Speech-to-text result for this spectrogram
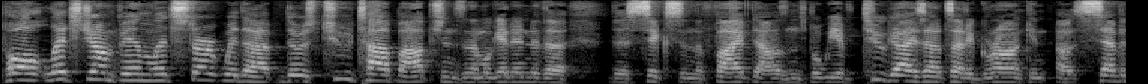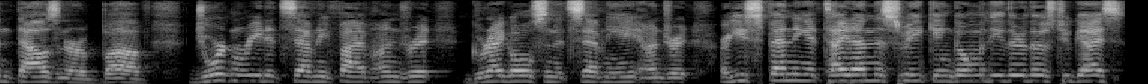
Paul, let's jump in. Let's start with uh, those two top options, and then we'll get into the the six and the five thousands. But we have two guys outside of Gronk and uh, seven thousand or above. Jordan Reed at seventy five hundred, Greg Olsen at seventy eight hundred. Are you spending at tight end this week and going with either of those two guys?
